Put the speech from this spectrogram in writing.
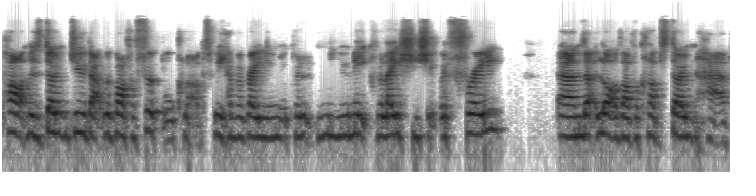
partners don't do that with other football clubs. We have a very unique, unique relationship with Three um, that a lot of other clubs don't have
